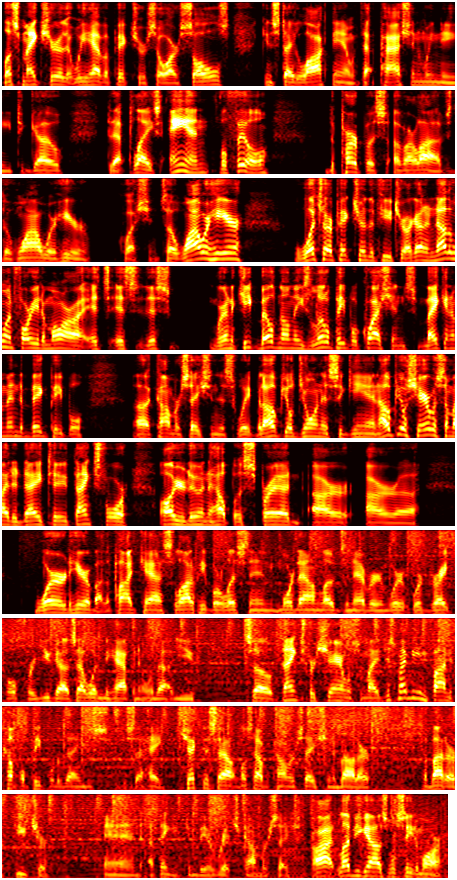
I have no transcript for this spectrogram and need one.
Let's make sure that we have a picture so our souls can stay locked in with that passion we need to go to that place and fulfill the purpose of our lives, the why we're here question. So why we're here, what's our picture of the future? I got another one for you tomorrow. It's it's this we're going to keep building on these little people questions, making them into big people uh, conversation this week. But I hope you'll join us again. I hope you'll share with somebody today too. Thanks for all you're doing to help us spread our our uh, word here about the podcast. A lot of people are listening, more downloads than ever, and we're we're grateful for you guys. That wouldn't be happening without you. So thanks for sharing with somebody. Just maybe you can find a couple people today and just, just say, hey, check this out and let's have a conversation about our about our future. And I think it can be a rich conversation. All right, love you guys. We'll see you tomorrow.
